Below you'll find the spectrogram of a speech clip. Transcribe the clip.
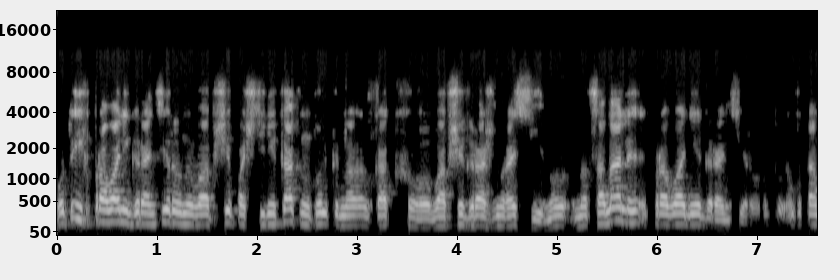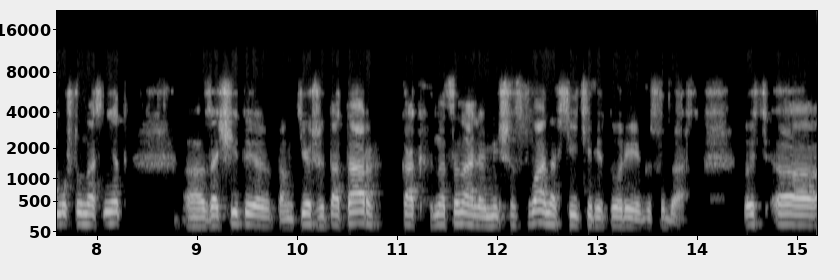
Вот их права не гарантированы вообще почти никак, но только на, как э, вообще граждан России. Но национальные права не гарантированы, потому что у нас нет э, защиты там, тех же татар, как национального меньшинства на всей территории государства. То есть э,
